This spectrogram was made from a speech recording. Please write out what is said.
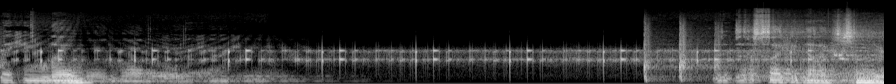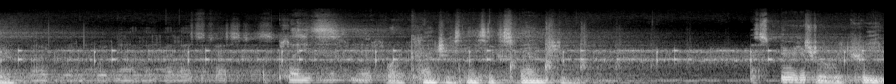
Making love. It's a psychedelic center. A place for consciousness expansion. A spiritual retreat.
